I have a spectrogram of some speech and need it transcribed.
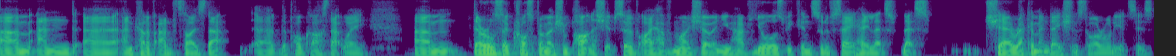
um, and uh, and kind of advertise that uh, the podcast that way. Um, there are also cross promotion partnerships. So if I have my show and you have yours, we can sort of say, hey, let's let's share recommendations to our audiences.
